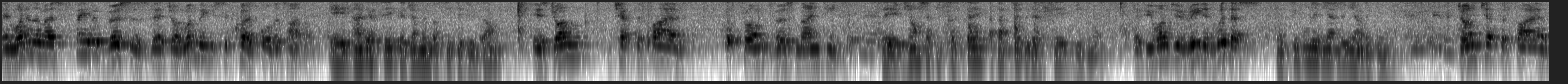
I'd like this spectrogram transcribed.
And one of the most favorite verses that John Wimber used to quote all the time Et un verset que John Member citait tout le temps, is John chapter 5 from verse 19. c'est Jean chapitre 5 à partir du verset 19. If you want to read it with us, Donc si vous voulez bien le lire avec nous. John chapter 5,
